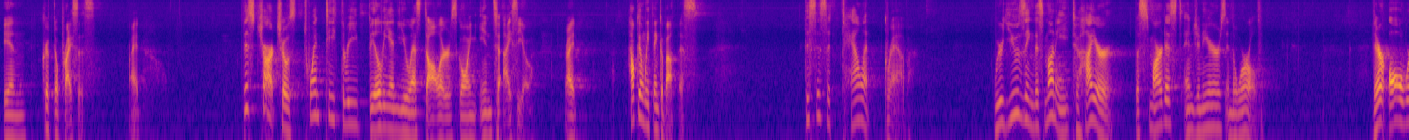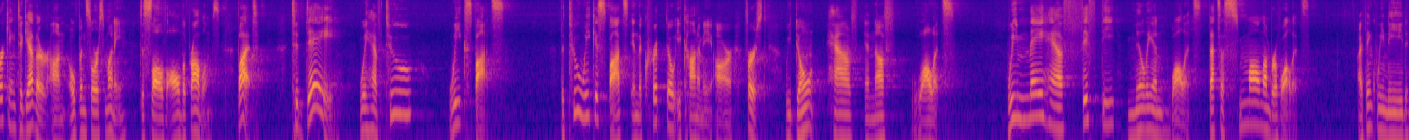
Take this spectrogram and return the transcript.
in crypto prices, right? This chart shows 23 billion US dollars going into ICO, right? How can we think about this? This is a talent grab. We're using this money to hire the smartest engineers in the world. They're all working together on open source money to solve all the problems. But today, we have two weak spots. The two weakest spots in the crypto economy are first, we don't have enough wallets. We may have 50 million wallets. That's a small number of wallets. I think we need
